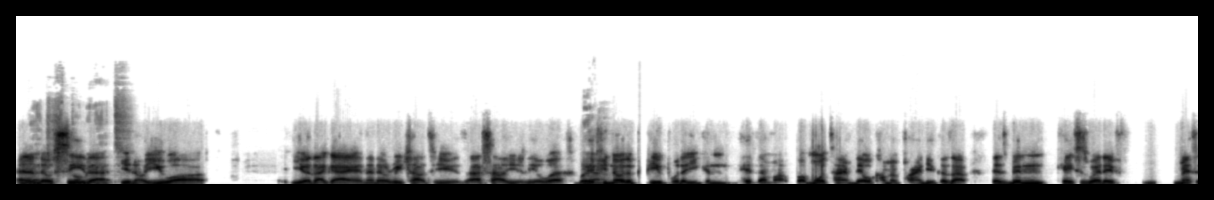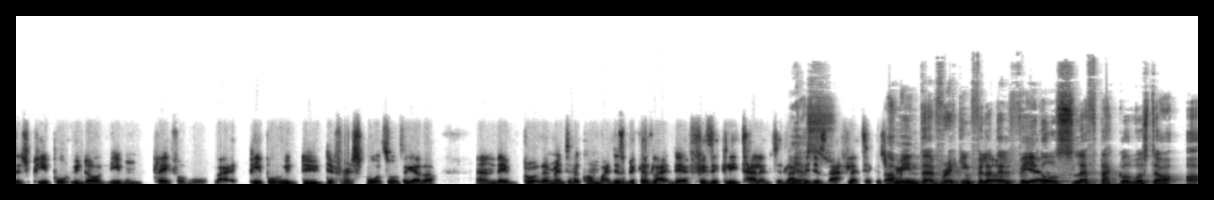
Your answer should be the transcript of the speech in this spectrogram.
and yeah, then they'll see dominate. that you know you are you're that guy, and then they'll reach out to you. That's how usually it works. But yeah. if you know the people, then you can hit them up. But more time, they will come and find you because there's been cases where they've messaged people who don't even play football, like people who do different sports altogether. And they brought them into the combine just because, like, they're physically talented, like yes. they're just athletic. I mean, the freaking Philadelphia so, yeah. Eagles left tackle was the uh,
